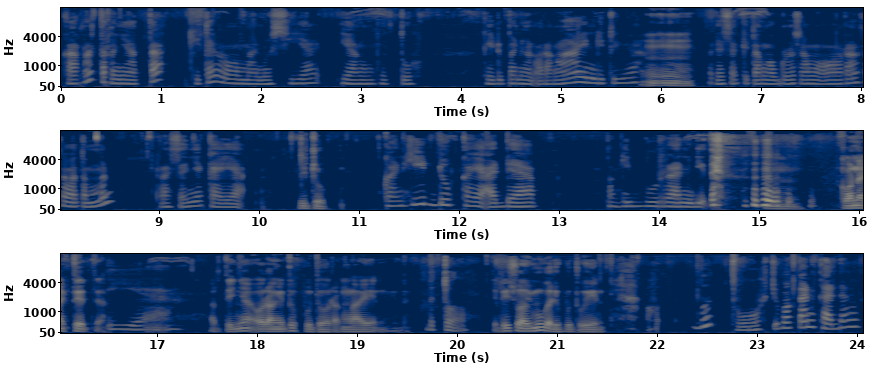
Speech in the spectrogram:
Karena ternyata kita memang manusia yang butuh kehidupan dengan orang lain gitu ya. Mm-mm. pada saat kita ngobrol sama orang sama temen rasanya kayak hidup. Bukan hidup kayak ada penghiburan gitu. Hmm. connected ya? Iya artinya orang itu butuh orang lain gitu. betul jadi suamimu gak dibutuhin butuh cuma kan kadang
